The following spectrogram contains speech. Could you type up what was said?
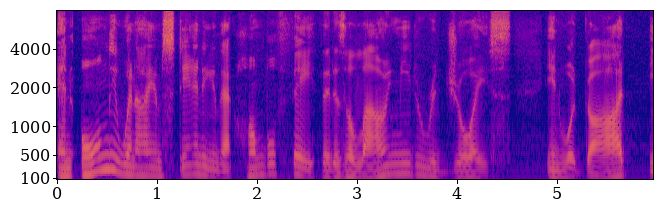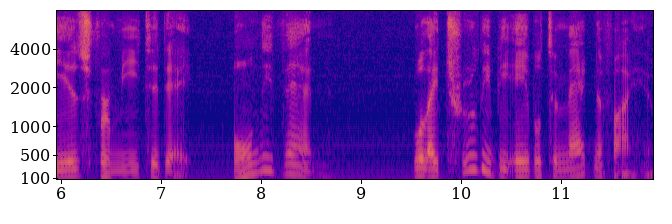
And only when I am standing in that humble faith that is allowing me to rejoice in what God is for me today only then will I truly be able to magnify him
